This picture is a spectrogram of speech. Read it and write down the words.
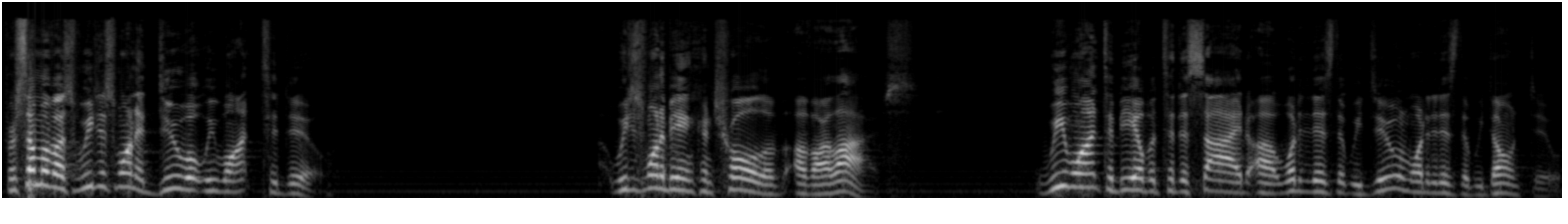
For some of us, we just want to do what we want to do. We just want to be in control of, of our lives. We want to be able to decide uh, what it is that we do and what it is that we don't do.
